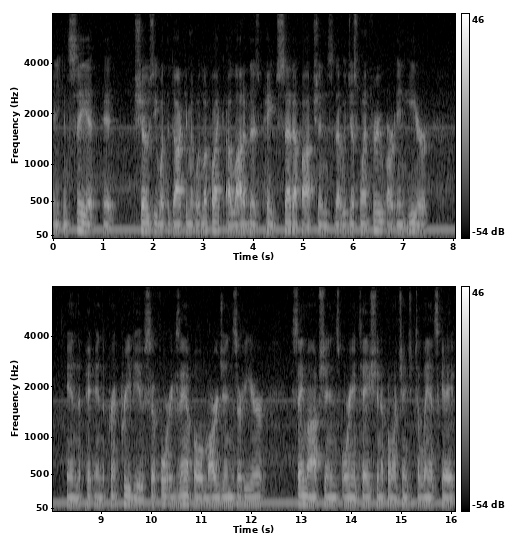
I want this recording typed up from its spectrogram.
And you can see it it shows you what the document would look like. A lot of those page setup options that we just went through are in here in the in the print preview. So for example margins are here same options, orientation if I want to change it to landscape.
